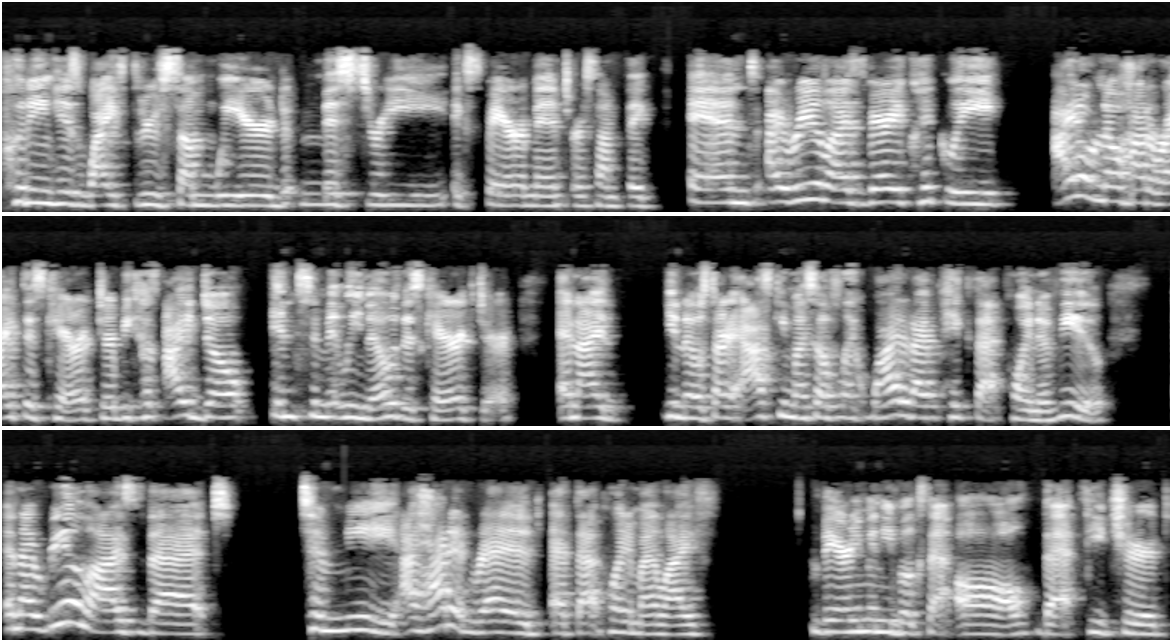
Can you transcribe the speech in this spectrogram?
putting his wife through some weird mystery experiment or something. And I realized very quickly, I don't know how to write this character because I don't intimately know this character. And I, you know, started asking myself, like, why did I pick that point of view? And I realized that to me, I hadn't read at that point in my life very many books at all that featured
